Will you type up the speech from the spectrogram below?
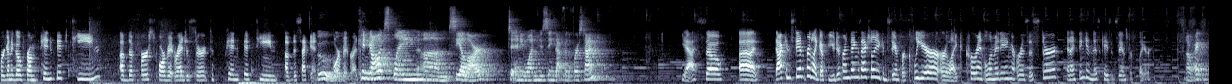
we're going to go from pin 15 of the first 4-bit register to pin 15 of the second Ooh. 4-bit register. Can y'all explain um, CLR to anyone who's seeing that for the first time? Yeah, so uh, that can stand for like a few different things actually. It can stand for clear or like current limiting resistor. And I think in this case it stands for clear. All right.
